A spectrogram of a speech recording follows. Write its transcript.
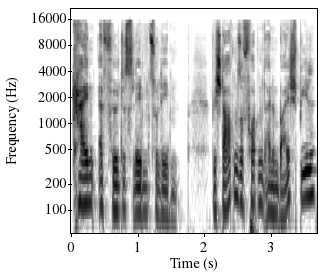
kein erfülltes Leben zu leben. Wir starten sofort mit einem Beispiel.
